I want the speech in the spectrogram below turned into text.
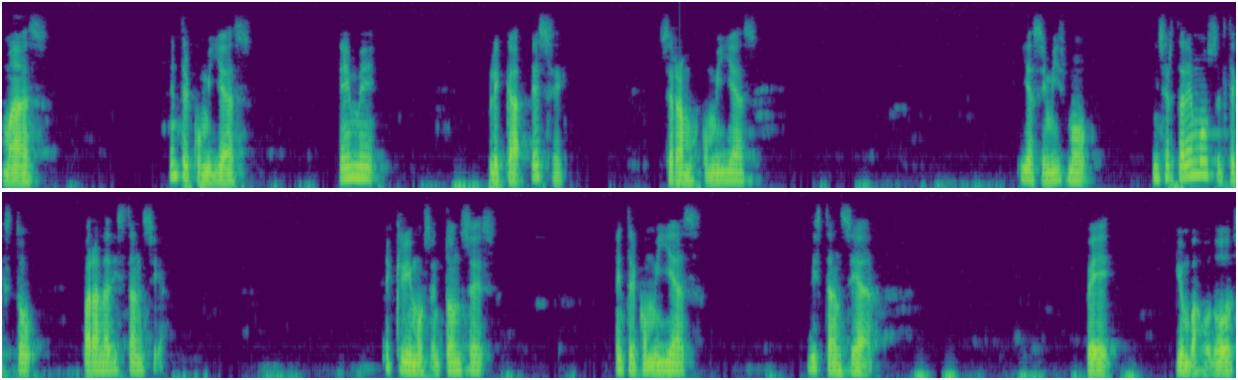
más, entre comillas, M pleca S. Cerramos comillas. Y asimismo, insertaremos el texto para la distancia. Escribimos entonces, entre comillas, distancia P-2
